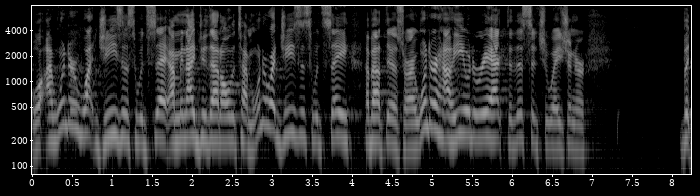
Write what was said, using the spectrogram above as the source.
well, I wonder what Jesus would say. I mean, I do that all the time. I wonder what Jesus would say about this, or I wonder how he would react to this situation, or but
